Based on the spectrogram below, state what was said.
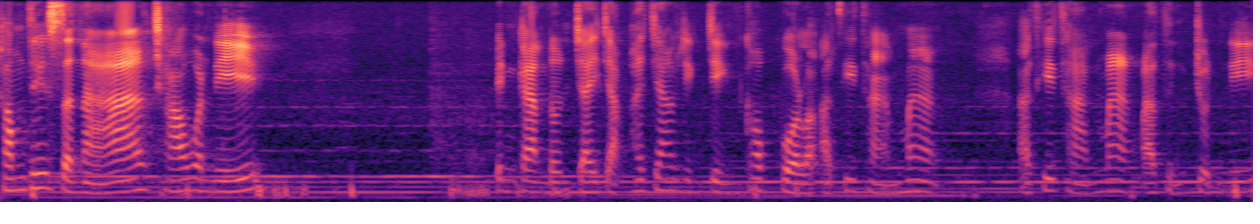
คำเทศนาเช้าวันนี้ เป็นการดลใจจากพระเจ้าจริง ๆ ครอบครัวเราอธิษฐานมาก อธิษฐานมากมาถึงจุดนี้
